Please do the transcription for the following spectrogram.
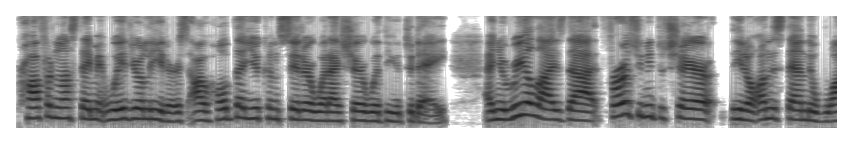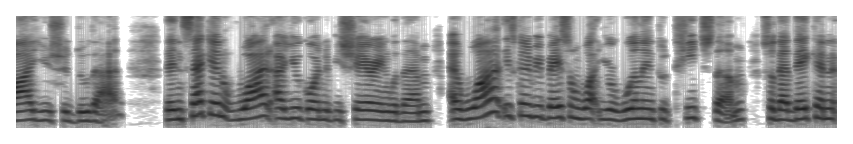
profit and loss statement with your leaders, I hope that you consider what I share with you today. And you realize that first you need to share, you know, understand the why you should do that. Then second, what are you going to be sharing with them? And what is going to be based on what you're willing to teach them so that they can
